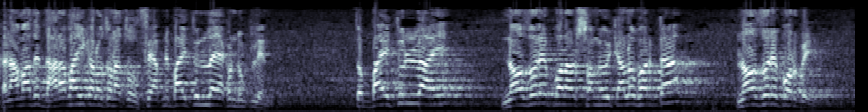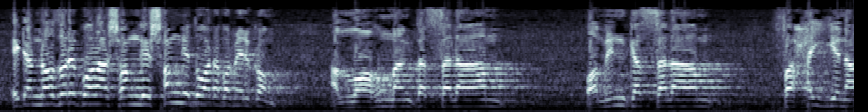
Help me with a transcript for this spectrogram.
কারণ আমাদের ধারাবাহিক আলোচনা চলছে, আপনি বাইতুল্লাহ এখন ঢুকলেন। তো বাইতুল্লাহ নজরে পড়ার সঙ্গে ওই কালো ঘরটা নজরে পড়বে। এটা নজরে পড়ার সঙ্গে সঙ্গে দোয়াটা পড়বে এরকম আল্লাহ সালাম অমিনকাসালাম ফাহাইয়না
